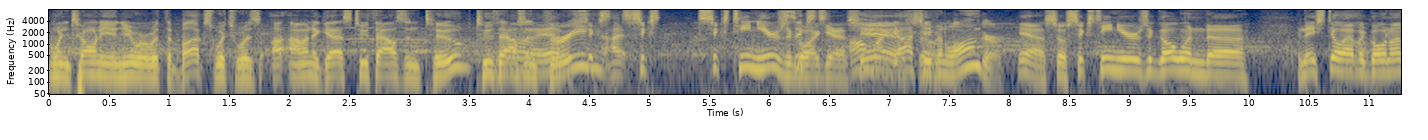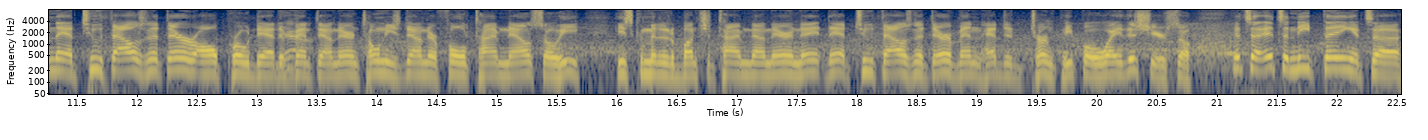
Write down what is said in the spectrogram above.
when Tony and you were with the Bucks, which was I'm going to guess 2002, 2003. Oh, yeah, six- six- 16 years ago, I guess. Oh my Yeah, gosh, so- even longer. Yeah, so 16 years ago, and uh, and they still have it going on. They had 2,000 at their All Pro Dad Yeah. event down there, and Tony's down there full time now, so he he's committed a bunch of time down there. And they, they had 2,000 at their event and had to turn people away this year. So it's a it's a neat thing. It's a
